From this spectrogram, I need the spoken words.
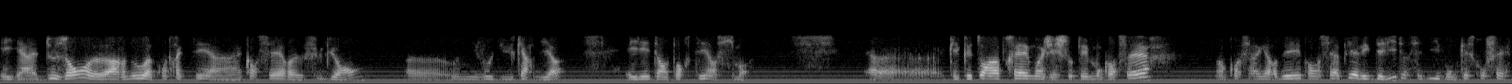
Et il y a deux ans, euh, Arnaud a contracté un cancer euh, fulgurant euh, au niveau du cardia, et il été emporté en six mois. Quelques temps après, moi j'ai chopé mon cancer. Donc on s'est regardé, quand on s'est appelé avec David, on s'est dit bon qu'est-ce qu'on fait?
